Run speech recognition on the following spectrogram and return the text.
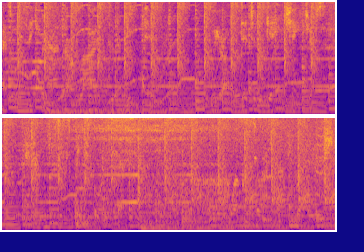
as we synchronize our lives to the beat. We are the digital game changers, and our music speaks for itself. Welcome to our sonic revolution.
